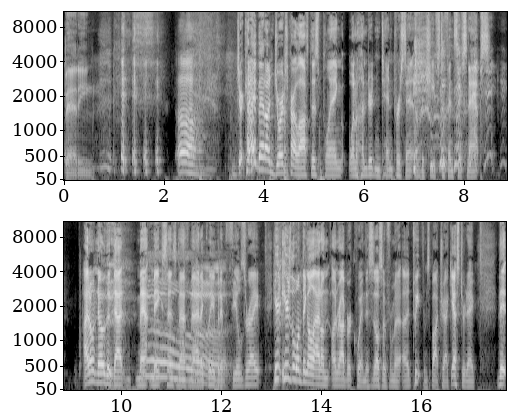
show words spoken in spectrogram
betting. Ugh. Can I bet on George Karlaftis playing 110% of the Chiefs' defensive snaps? I don't know that that ma- makes sense mathematically, but it feels right. Here, here's the one thing I'll add on, on Robert Quinn. This is also from a, a tweet from Spotrac yesterday that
